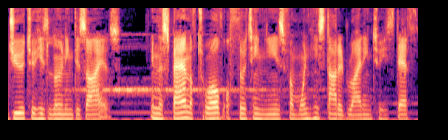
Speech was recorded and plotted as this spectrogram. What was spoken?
due to his learning desires. In the span of 12 or 13 years from when he started writing to his death,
